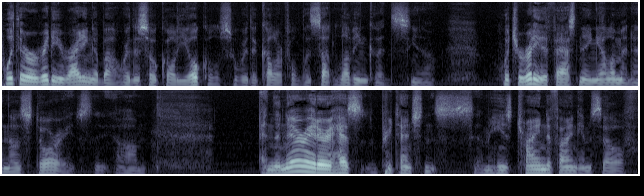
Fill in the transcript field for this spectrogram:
what they were really writing about were the so-called yokels, who were the colorful, the Sut Lovingoods, you know, which were really the fascinating element in those stories. Um, and the narrator has pretensions. I mean, he's trying to find himself.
